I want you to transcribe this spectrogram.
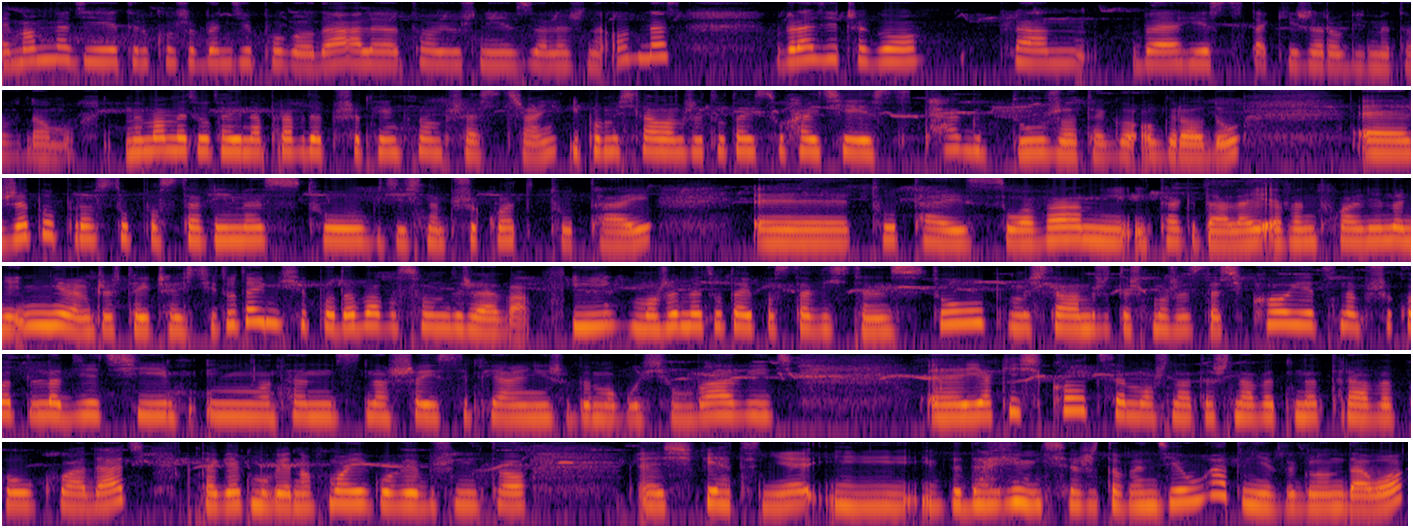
Mam nadzieję tylko, że będzie pogoda, ale to już nie jest zależne od nas. W razie czego plan B jest taki, że robimy to w domu. My mamy tutaj naprawdę przepiękną przestrzeń i pomyślałam, że tutaj, słuchajcie, jest tak dużo tego ogrodu, e, że po prostu postawimy stół gdzieś na przykład tutaj, e, tutaj z ławami i tak dalej, ewentualnie, no nie, nie wiem czy w tej części, tutaj mi się podoba, bo są drzewa. I możemy tutaj postawić ten stół, pomyślałam, że też może stać kojec na przykład dla dzieci, mm, ten z naszej sypialni, żeby mogły się bawić, Jakieś koce można też nawet na trawę poukładać. Tak jak mówię, no w mojej głowie brzmi to e, świetnie i, i wydaje mi się, że to będzie ładnie wyglądało.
